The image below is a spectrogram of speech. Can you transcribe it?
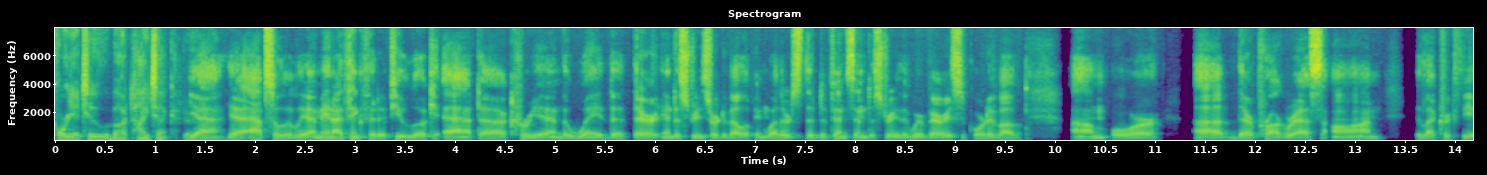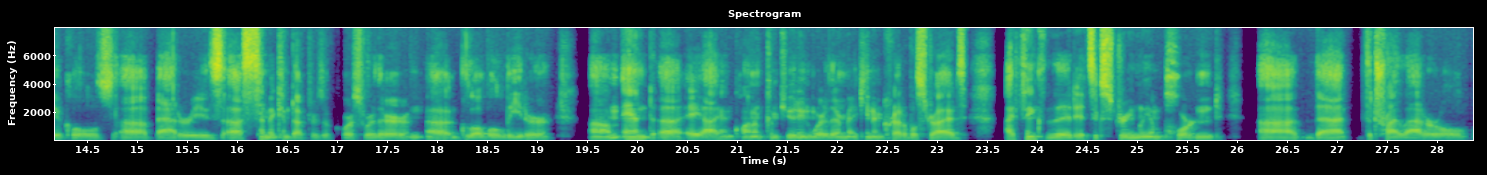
Korea too about high tech? Yeah, yeah, absolutely. I mean, I think that if you look at uh, Korea and the way that their industries are developing, whether it's the defense industry that we're very supportive of, um, or uh, their progress on electric vehicles, uh, batteries, uh, semiconductors, of course, where they're a global leader. um, and uh, AI and quantum computing, where they're making incredible strides. I think that it's extremely important uh, that the trilateral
